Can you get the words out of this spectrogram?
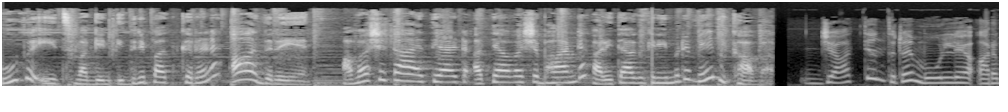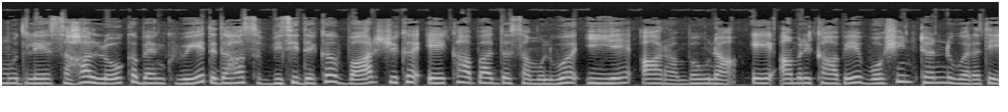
ඌව ඊත්ස් මගින් ඉදිරිපත් කරන ආදරයෙන් අවශ්‍යතා ඇතියට අත්‍යවශ්‍ය භාණ්ඩ පරිතාග කිරීමට වේදිකාවක්. ජාත්‍යන්තර මූල්‍ය අරමුදලේ සහ ලෝක බැංකුවේ දෙදහස් විසි දෙක වාර්ෂික ඒකාබද්ධ සමුළුව ඊයේ ආරම්භ වුණා. ඒ අමරිකාවේ වොෂින්ටන් නුවරති.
